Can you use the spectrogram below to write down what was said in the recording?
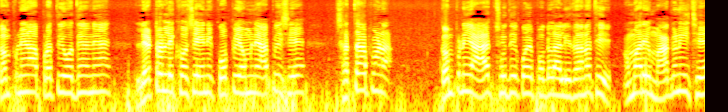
કંપનીના પ્રતિનિધિને લેટર લખ્યો છે, એની કોપી અમને આપી છે. છતાં પણ કંપનીએ આજ સુધી કોઈ પગલાં લીધા નથી. અમારી માગણી છે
